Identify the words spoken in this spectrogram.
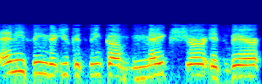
anything that you could think of, make sure it's there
